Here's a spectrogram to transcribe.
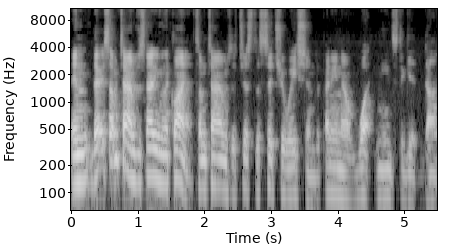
And there sometimes it's not even the client. Sometimes it's just the situation, depending on what needs to get done.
